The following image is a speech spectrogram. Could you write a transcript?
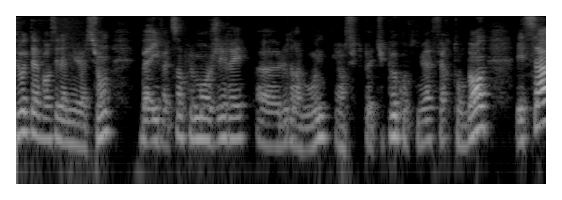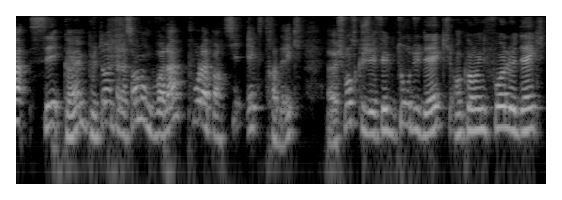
fois que tu as forcé l'annulation, bah, il va simplement gérer euh, le Dragoon et ensuite bah, tu peux continuer à faire ton board. Et ça, c'est quand même plutôt intéressant. Donc voilà pour la partie extra deck. je pense que j'ai fait le tour du deck. Encore une fois, le deck,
